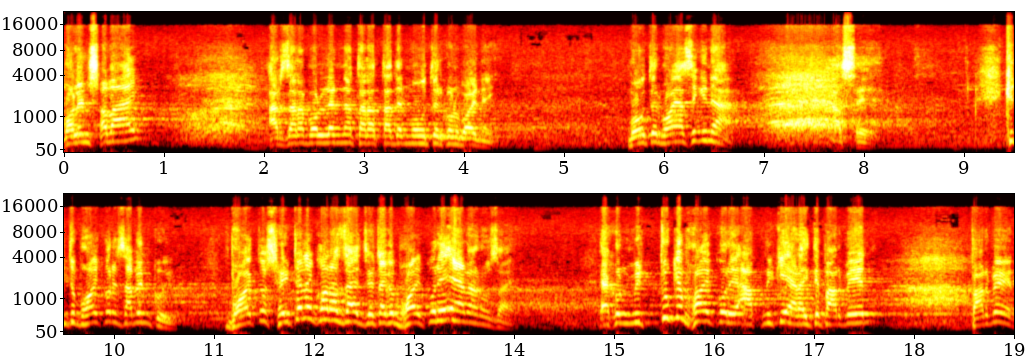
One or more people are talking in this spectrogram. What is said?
বলেন সবাই। আর যারা বললেন না, তারা তাদের মৌতের কোনো ভয় নেই। মৌতের ভয় আছে কি না? আছে। কিন্তু ভয় করে যাবেন কই? ভয় তো সেইটারে করা যায়, যেটাকে ভয় করে এড়ানো যায়। এখন মৃত্যুকে ভয় করে আপনি কি এড়াইতে পারবেন? পারবেন?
